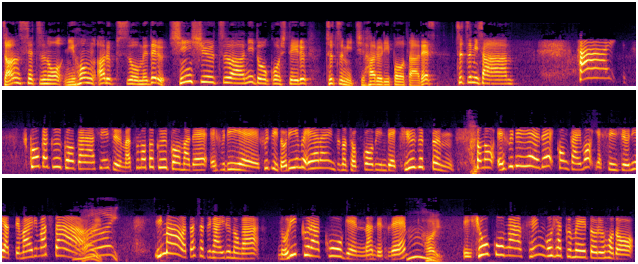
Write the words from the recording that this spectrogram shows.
残雪の日本アルプスをめでる信州ツアーに同行している堤千春リポーターです。堤さん。福岡空港から信州松本空港まで FDA 富士ドリームエアラインズの直行便で90分、はい、その FDA で今回も信州にやってまいりました。はい。今私たちがいるのが乗鞍高原なんですね、はい、え標高が1500メートルほど。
